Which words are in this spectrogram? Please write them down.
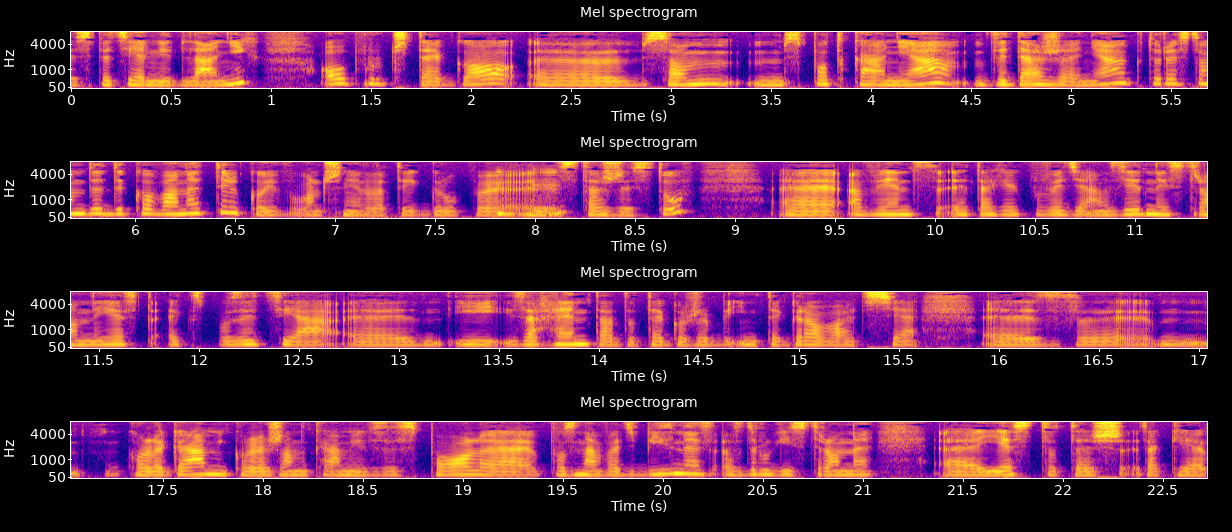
y, specjalnie dla nich. Oprócz tego y, są mm, spotkania, wydarzenia, które są dedykowane tylko i wyłącznie dla tej grupy mhm. stażystów. A więc, tak jak powiedziałam, z jednej strony jest ekspozycja i zachęta do tego, żeby integrować się z mm, kolegami, koleżankami w zespole, poznawać biznes, a z drugiej strony jest to też takie,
